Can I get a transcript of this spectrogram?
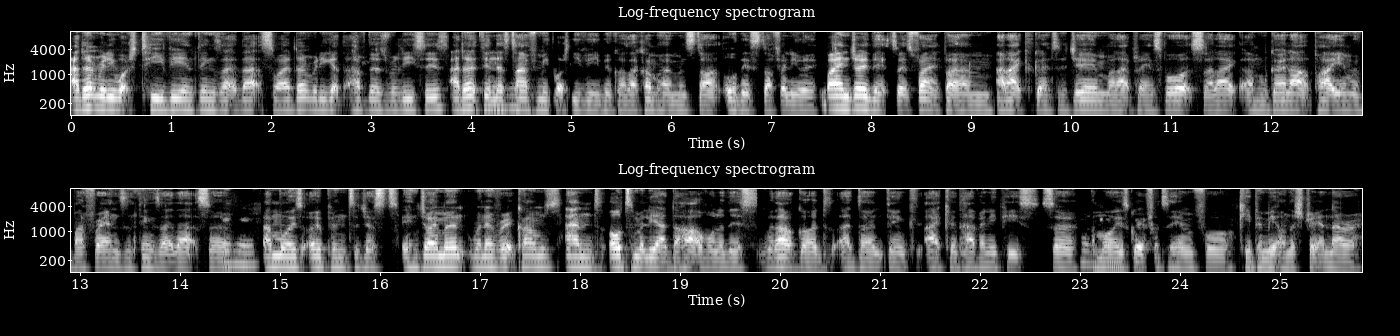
I don't really watch TV and things like that, so I don't really get to have those releases. I don't think there's time for me to watch TV because I come home and start all this stuff anyway. But I enjoy this, so it's fine. But um, I like going to the gym. I like playing sports. I like I'm going out partying with my friends and things like that. So Mhm. I'm always open to just enjoyment whenever it comes. And ultimately, at the heart of all of this, without God, I don't think I could have any peace. So I'm Okay. Always grateful to Him for keeping me on the straight and narrow.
